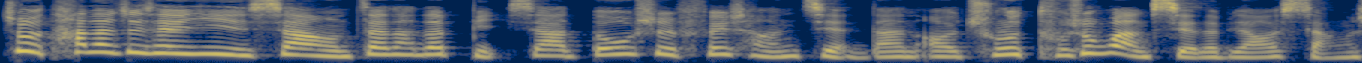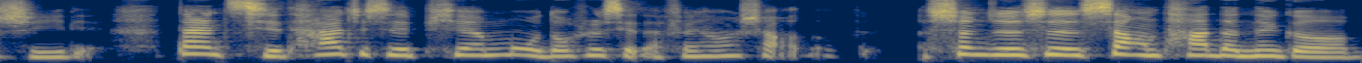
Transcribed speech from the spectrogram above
就他的这些意象，在他的笔下都是非常简单的哦。除了图书馆写的比较详实一点，但其他这些篇目都是写的非常少的。甚至是像他的那个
